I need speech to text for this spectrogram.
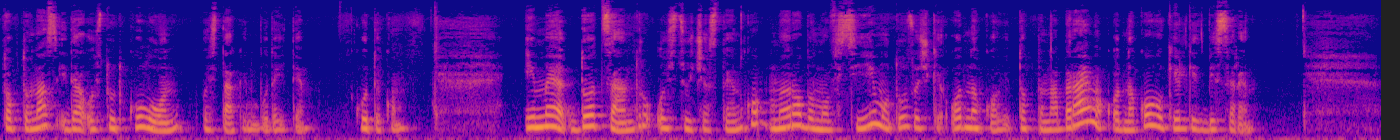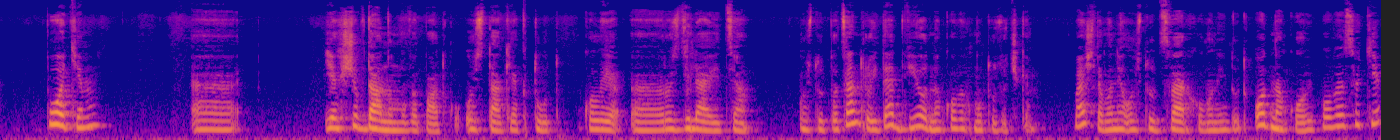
тобто в нас йде ось тут кулон, ось так він буде йти кутиком. І ми до центру, ось цю частинку, ми робимо всі мотузочки однакові, тобто набираємо однакову кількість бісерин. Потім, е, якщо в даному випадку, ось так як тут, коли е, розділяється ось тут по центру, йде дві однакових мотузочки. Бачите, вони ось тут зверху вони йдуть однакові по висоті.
